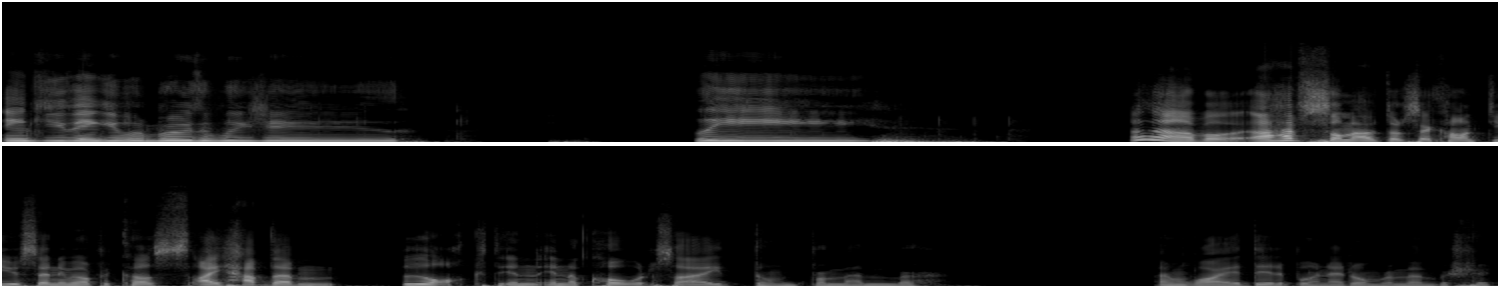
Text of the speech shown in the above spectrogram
Thank you, thank you for birthday wishes. Lee. I but I have some avatars I can't use anymore because I have them locked in in a code, so I don't remember. And why I did it when I don't remember shit.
